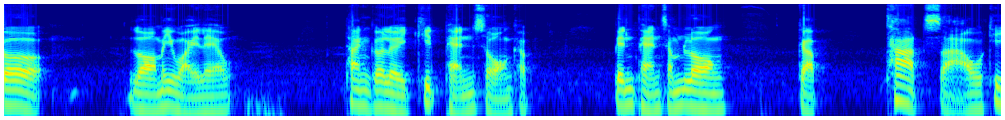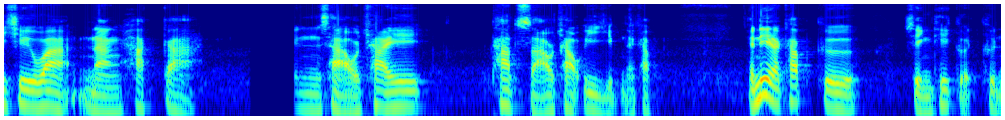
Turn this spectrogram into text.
ก็รอไม่ไหวแล้ว ท่านก็เลยคิดแผน 2 ครับ เป็นแผนสำรองกับทาสสาวที่ชื่อว่านางฮักกา เป็นสาวใช้ทาสสาวชาวอียิปต์นะครับ อันนี้แหละครับคือสิ่งที่เกิดขึ้น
